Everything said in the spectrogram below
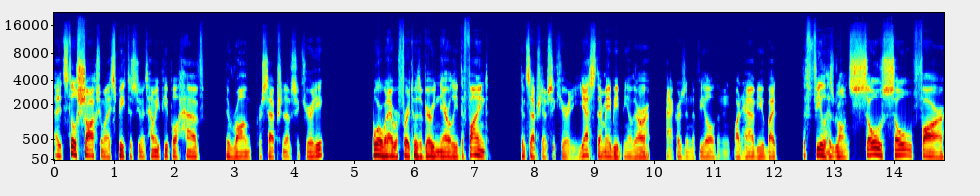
It still shocks me when I speak to students how many people have the wrong perception of security, or what I refer to as a very narrowly defined conception of security. Yes, there may be you know there are hackers in the field and what have you, but the field has grown so so far.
